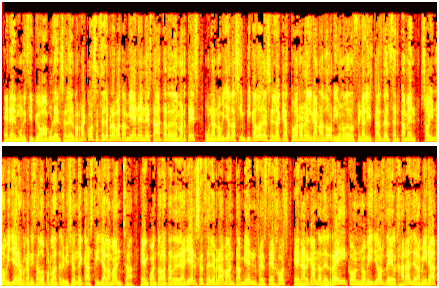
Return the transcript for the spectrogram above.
En el municipio abulense del Barraco se celebraba también en esta tarde de martes una novillada sin picadores en la que actuaron el ganador y uno de los finalistas del certamen Soy Novillero, organizado por la televisión de Castilla-La Mancha. En cuanto a la tarde de ayer, se celebraban también festejos en Arganda del Rey con novillos del Jaral de la Mira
